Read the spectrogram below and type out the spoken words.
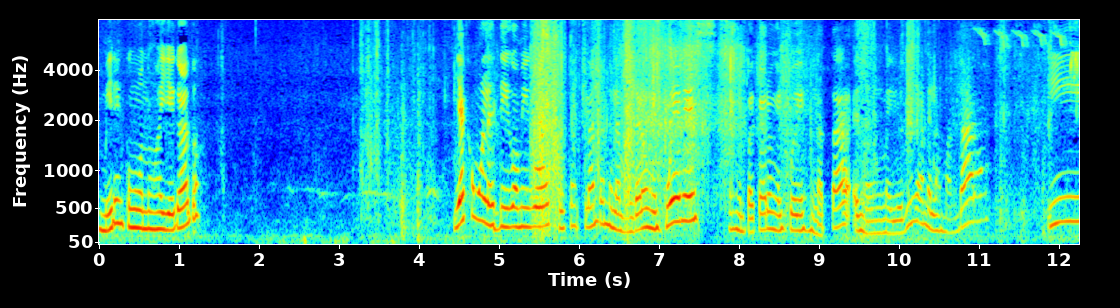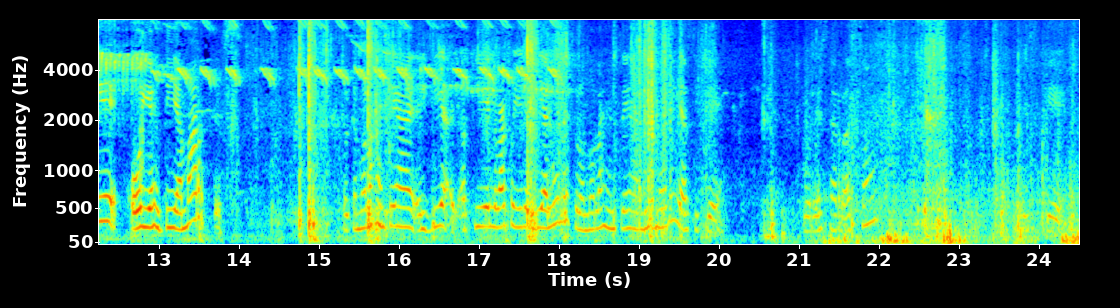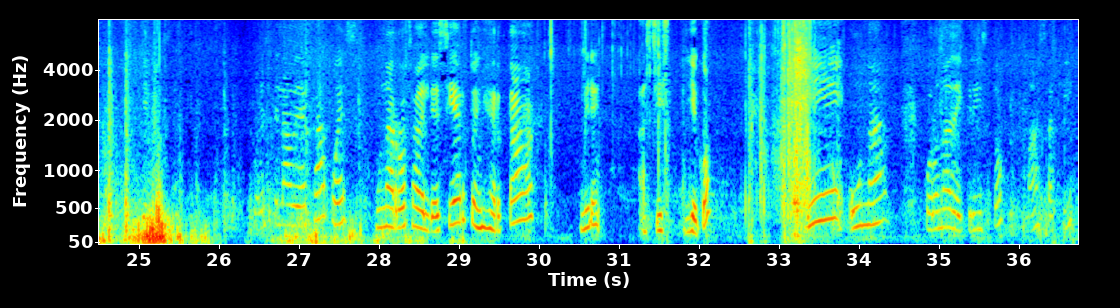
Miren cómo nos ha llegado. Ya como les digo amigos, estas plantas me las mandaron el jueves. Las empacaron el jueves en la tarde, en el mediodía, me las mandaron. Y hoy es día martes. Porque no las entregan el día, aquí el barco llega el día lunes, pero no las entregan el mismo día, así que por esa razón es que llegó. Por este lado de acá, pues, una rosa del desierto injertada. Miren, así llegó. Y una corona de Cristo más aquí.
